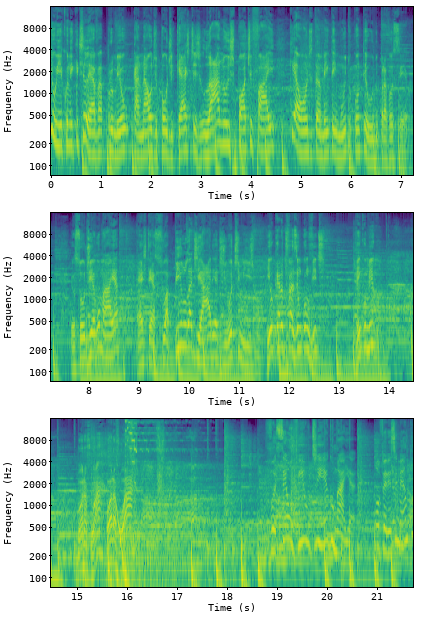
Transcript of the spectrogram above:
e o ícone que te leva para o meu canal de podcasts lá no Spotify, que é onde também tem muito conteúdo para você. Eu sou o Diego Maia, esta é a sua pílula diária de otimismo. E eu quero te fazer um convite. Vem comigo. Bora voar? Bora voar? Você ouviu Diego Maia. Oferecimento:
